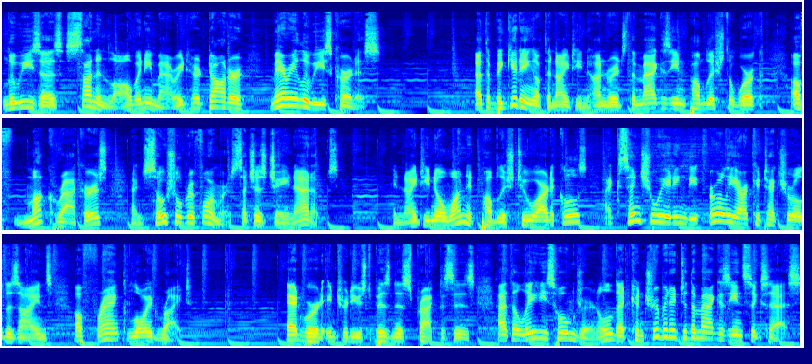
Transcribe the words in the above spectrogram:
Louisa's son in law when he married her daughter, Mary Louise Curtis. At the beginning of the 1900s, the magazine published the work of muckrakers and social reformers such as Jane Addams. In 1901, it published two articles accentuating the early architectural designs of Frank Lloyd Wright. Edward introduced business practices at the Ladies' Home Journal that contributed to the magazine's success.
